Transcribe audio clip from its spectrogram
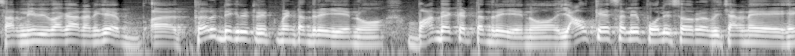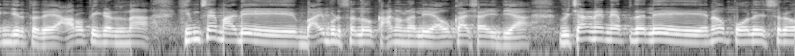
ಸರ್ ನೀವು ಇವಾಗ ನನಗೆ ಥರ್ಡ್ ಡಿಗ್ರಿ ಟ್ರೀಟ್ಮೆಂಟ್ ಅಂದರೆ ಏನು? ಬಾಂಬೆ ಕಟ್ ಅಂದರೆ ಏನು? ಯಾವ ಕೇಸಲ್ಲಿ ಪೊಲೀಸವರ ವಿಚಾರಣೆ ಹೆಂಗಿರ್ತದೆ? ಆರೋಪಿಗಳನ್ನ ಹಿಂಸೆ ಮಾಡಿ ಬಾಯಿ ಬಿಡಿಸಲು ಕಾನೂನಲ್ಲಿ ಅವಕಾಶ ಇದೆಯಾ? ವಿಚಾರಣೆ ನೆಪದಲ್ಲಿ ಏನೋ ಪೊಲೀಸರು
